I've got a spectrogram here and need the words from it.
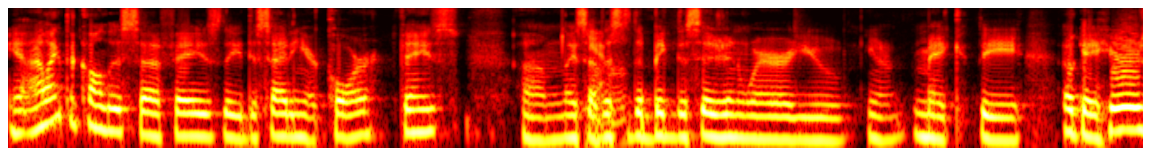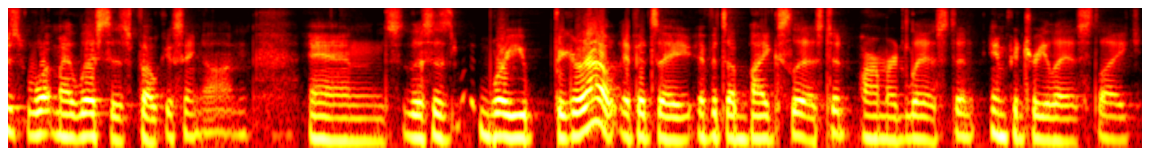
Yeah, I like to call this uh, phase the deciding your core phase. Um, like I said, this is the big decision where you you know make the okay. Here's what my list is focusing on, and this is where you figure out if it's a if it's a bikes list, an armored list, an infantry list. Like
